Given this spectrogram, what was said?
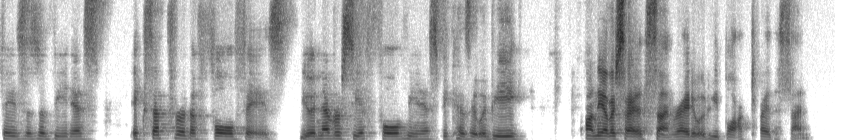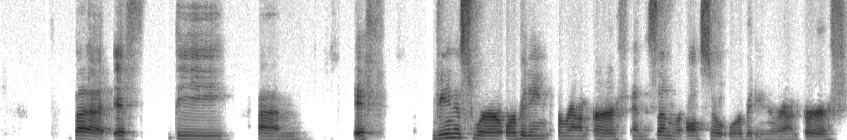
phases of Venus except for the full phase. You would never see a full Venus because it would be on the other side of the sun, right? It would be blocked by the sun. But if the um, if Venus were orbiting around Earth and the sun were also orbiting around Earth,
